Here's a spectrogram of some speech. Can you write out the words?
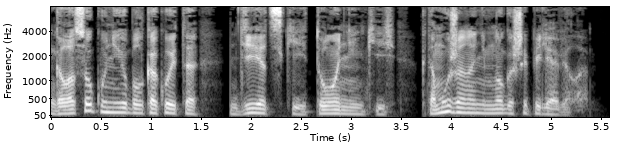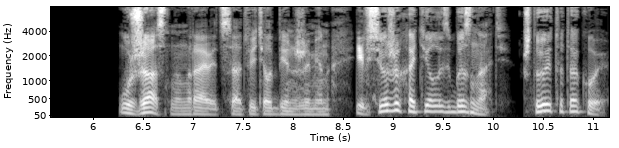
Голосок у нее был какой-то детский, тоненький, к тому же она немного шепелявила. «Ужасно нравится», — ответил Бенджамин, «и все же хотелось бы знать, что это такое».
